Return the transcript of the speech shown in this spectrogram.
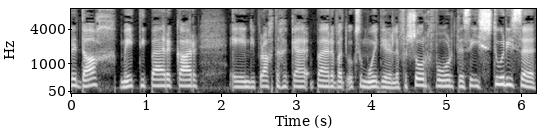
'n dag met die perdekar en die pragtige perde wat ook so mooi deur hulle versorg word. Dis 'n historiese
